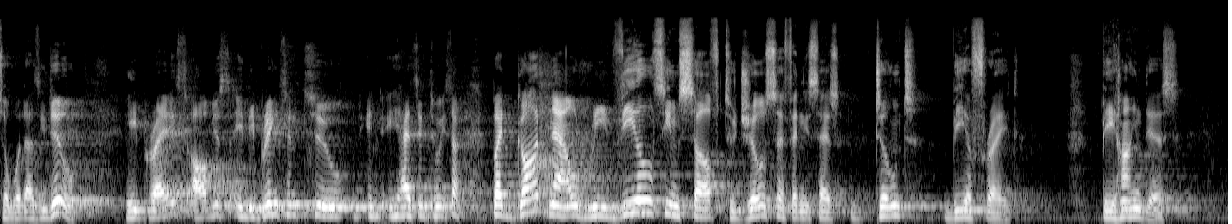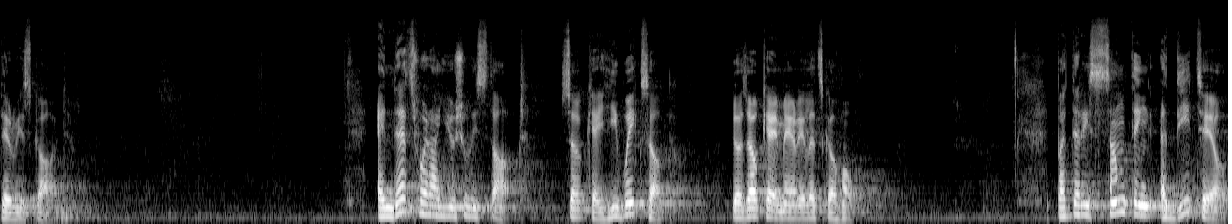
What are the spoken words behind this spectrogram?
So what does he do? He prays, obviously, and he brings into, to, he has him to his heart. But God now reveals himself to Joseph and he says, Don't be afraid. Behind this, there is God. And that's where I usually stopped. So, okay, he wakes up, goes, Okay, Mary, let's go home. But there is something, a detail,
